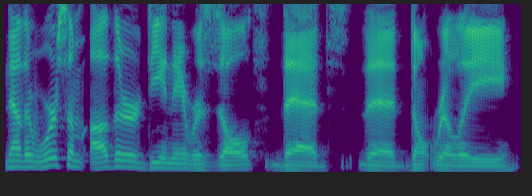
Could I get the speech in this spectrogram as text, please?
now there were some other dna results that that don't really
